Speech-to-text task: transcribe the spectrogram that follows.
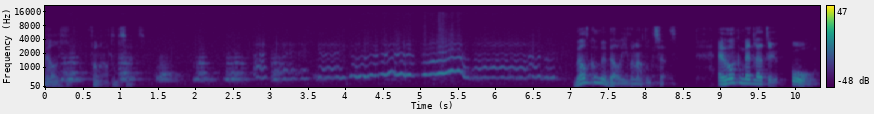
België van A tot Z. Welkom bij België van A tot Z. En welkom bij de letter O.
